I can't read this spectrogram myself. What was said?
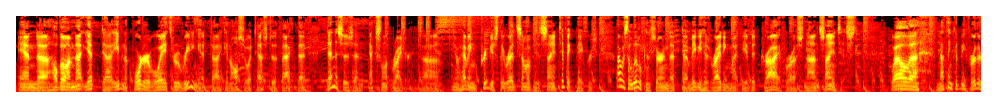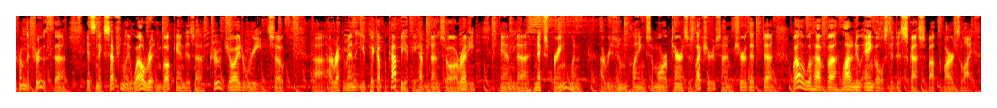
And uh, although I'm not yet uh, even a quarter of a way through reading it, I can also attest to the fact that Dennis is an excellent writer. Uh, you know, having previously read some of his scientific papers, I was a little concerned that uh, maybe his writing might be a bit dry for us non scientists. Well, uh, nothing could be further from the truth. Uh, it's an exceptionally well written book and is a true joy to read. So uh, I recommend that you pick up a copy if you haven't done so already. And uh, next spring, when I resume playing some more of Terence's lectures, I'm sure that, well, we'll have a lot of new angles to discuss about the bard's life.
